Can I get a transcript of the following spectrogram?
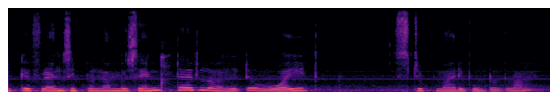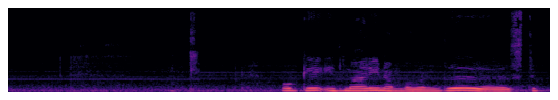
ஓகே ஃப்ரெண்ட்ஸ் இப்போ நம்ம சென்டரில் வந்துட்டு ஒயிட் ஸ்ட்ரிப் மாதிரி போட்டுக்கலாம். ஓகே இது மாதிரி நம்ம வந்து ஸ்டிப்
